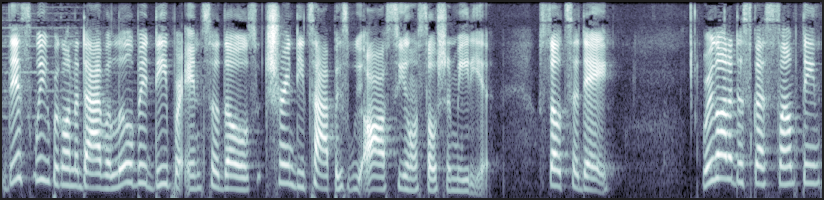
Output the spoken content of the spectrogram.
this week, we're going to dive a little bit deeper into those trendy topics we all see on social media. So, today, we're going to discuss something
